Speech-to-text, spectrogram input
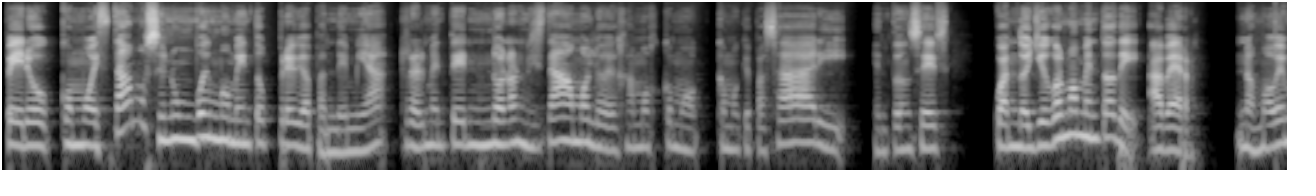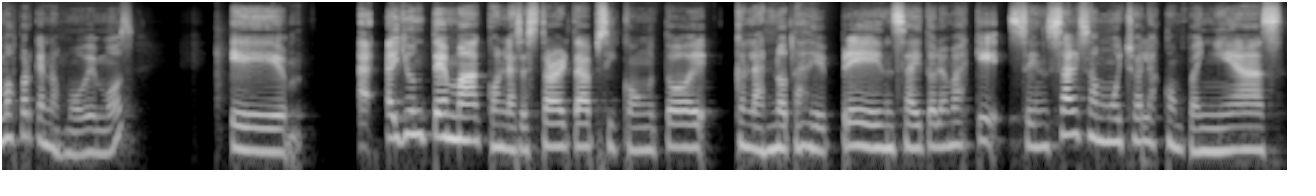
pero como estábamos en un buen momento previo a pandemia, realmente no lo necesitábamos, lo dejamos como, como que pasar y entonces cuando llegó el momento de, a ver, nos movemos porque nos movemos, eh, hay un tema con las startups y con, todo, con las notas de prensa y todo lo demás que se ensalza mucho a las compañías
